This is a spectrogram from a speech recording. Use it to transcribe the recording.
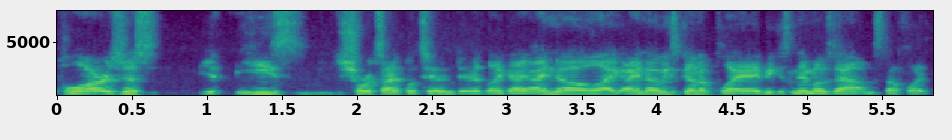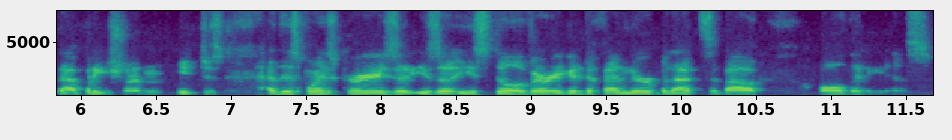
Pillar's just he's short side platoon, dude. Like I, I, know, like I know he's gonna play because Nimmo's out and stuff like that, but he shouldn't. He just at this point in his career, he's a, he's a, he's still a very good defender, but that's about all that he is.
